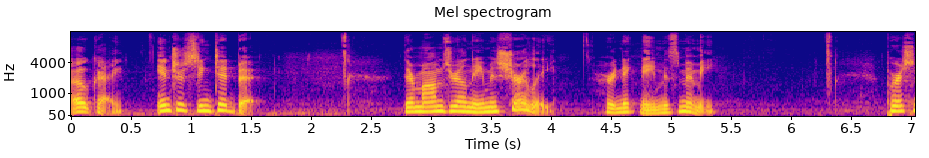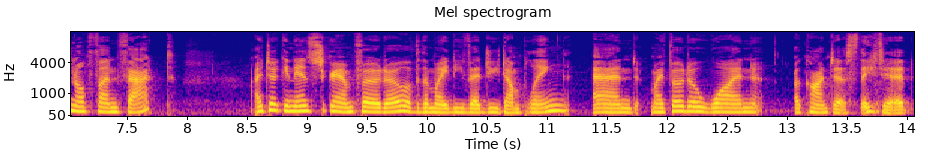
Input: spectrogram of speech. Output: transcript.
Okay. Interesting tidbit. Their mom's real name is Shirley. Her nickname is Mimi. Personal fun fact I took an Instagram photo of the mighty veggie dumpling, and my photo won a contest they did.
